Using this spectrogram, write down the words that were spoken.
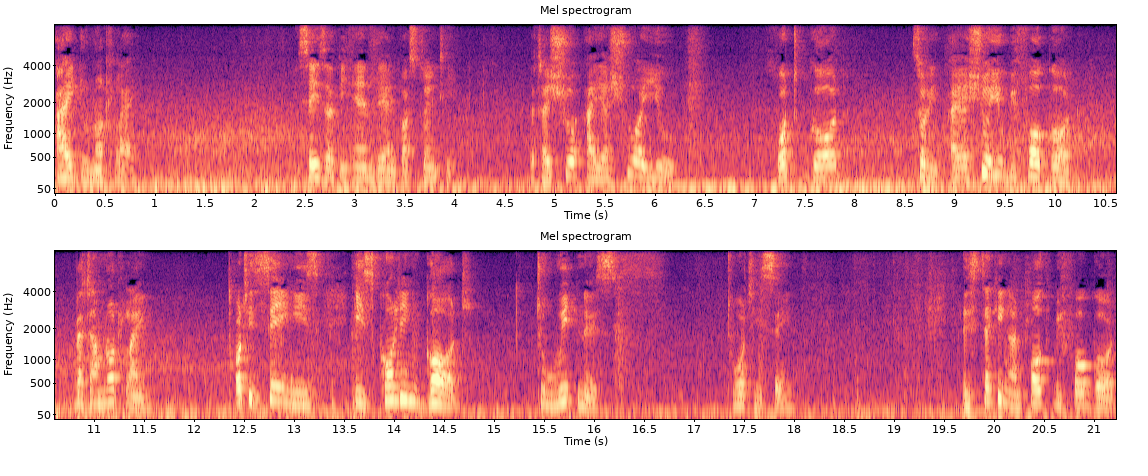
I do not lie. He says at the end there in verse 20 that I, sure, I assure you what God, sorry, I assure you before God that I'm not lying. What he's saying is, he's calling God to witness to what he's saying. He's taking an oath before God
